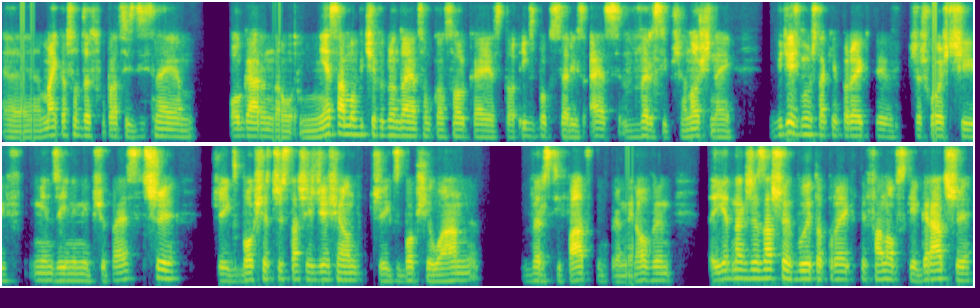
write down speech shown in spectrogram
e, Microsoft we współpracy z Disneyem ogarnął niesamowicie wyglądającą konsolkę. Jest to Xbox Series S w wersji przenośnej. Widzieliśmy już takie projekty w przeszłości, między innymi przy PS3, przy Xboxie 360, przy Xboxie One w wersji FAT, tym premierowym. Jednakże zawsze były to projekty fanowskie graczy.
